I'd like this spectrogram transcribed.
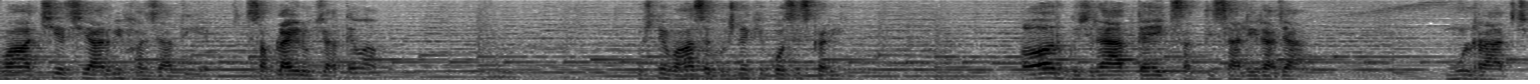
वहाँ अच्छी अच्छी आर्मी फंस जाती है। सप्लाई रुक जाते हैं वहाँ पे। उसने वहाँ से घुसने की कोशिश करी। और गुजरात का एक शक्तिशाली राजा, मूलराज,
